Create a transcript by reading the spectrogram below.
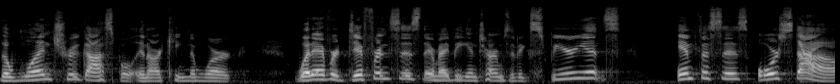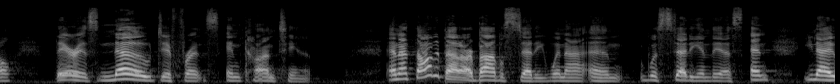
the one true gospel in our kingdom work. Whatever differences there may be in terms of experience, emphasis, or style, there is no difference in content. And I thought about our Bible study when I um, was studying this. And, you know,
